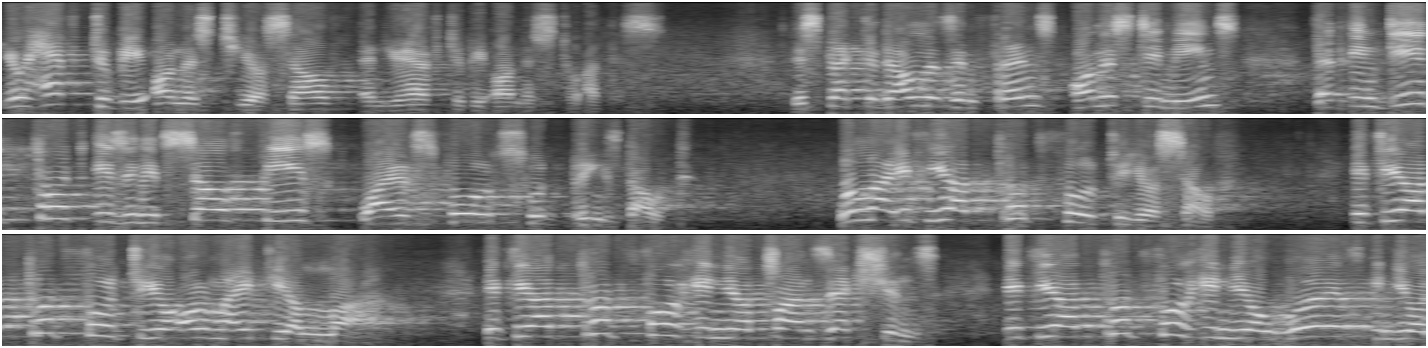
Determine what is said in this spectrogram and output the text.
You have to be honest to yourself and you have to be honest to others. Respected elders and friends, honesty means that indeed truth is in itself peace whilst falsehood brings doubt. Wallah, if you are truthful to yourself, if you are truthful to your Almighty Allah, if you are truthful in your transactions, if you are truthful in your words, in your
